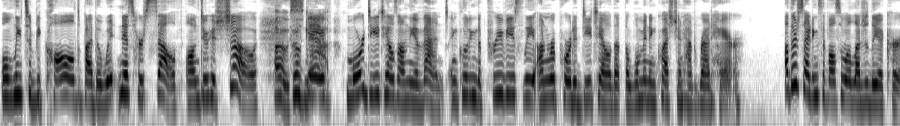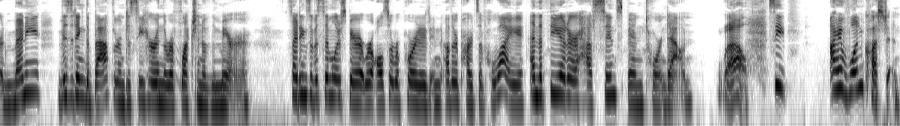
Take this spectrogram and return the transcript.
only to be called by the witness herself onto his show, Oh, who snap. gave more details on the event, including the previously unreported detail that the woman in question had red hair. Other sightings have also allegedly occurred, many visiting the bathroom to see her in the reflection of the mirror. Sightings of a similar spirit were also reported in other parts of Hawaii, and the theater has since been torn down. Wow. See, I have one question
